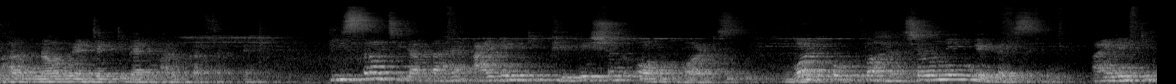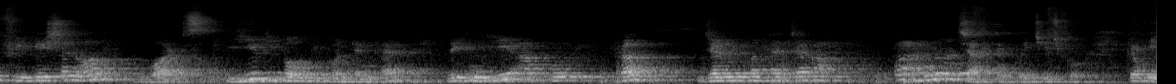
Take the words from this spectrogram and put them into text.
भर्व नाउन एडजेक्टिव एडवर्ब कर सकते हैं। तीसरा चीज़ आता है आइडेंटिफिकेशन ऑफ़ वर्ड्स वर्ड को पहचानेंगे कैसे? आइडेंटिफिकेशन ऑफ़ वर्ड्स ये भी बहुत इंपॉर्टेंट है, लेकिन ये आपको कब ज़रूरी पड़ता है? जब आप पढ़ना चाहते हैं कोई चीज़ को, क्योंकि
